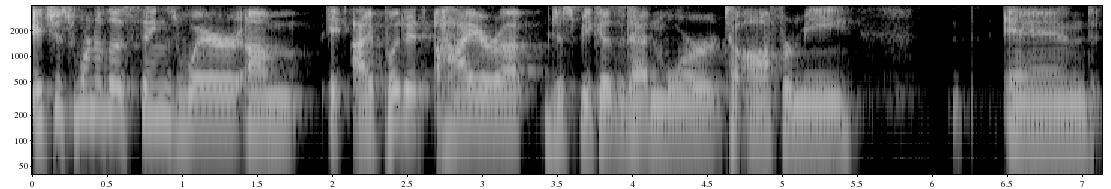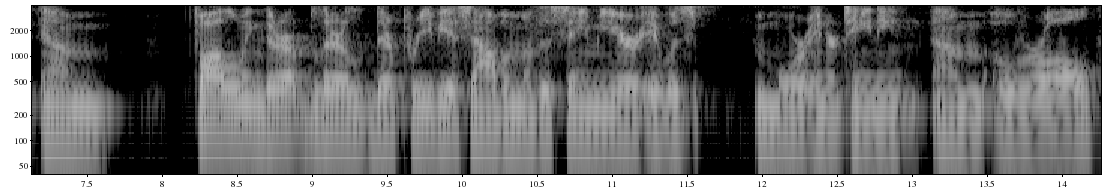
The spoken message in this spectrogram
it's just one of those things where um, it, I put it higher up just because it had more to offer me, and um, following their their their previous album of the same year, it was more entertaining um, overall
